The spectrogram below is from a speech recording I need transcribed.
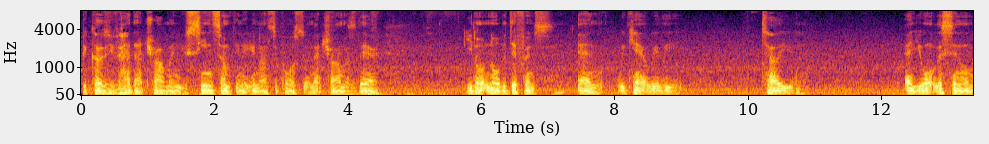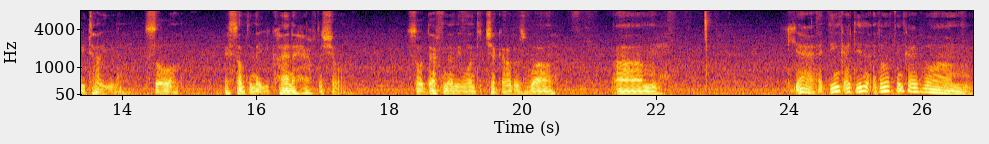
because you've had that trauma and you've seen something that you're not supposed to, and that trauma's there. You don't know the difference and we can't really tell you and you won't listen when we tell you so it's something that you kind of have to show so definitely want to check out as well um, yeah i think i didn't i don't think i've um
